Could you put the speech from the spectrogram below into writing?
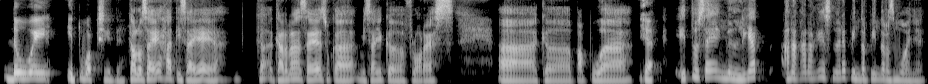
the way it works gitu. Kalau saya hati saya ya, ka- karena saya suka misalnya ke Flores, uh, ke Papua, Ya. itu saya ngelihat anak-anaknya sebenarnya pinter-pinter semuanya.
